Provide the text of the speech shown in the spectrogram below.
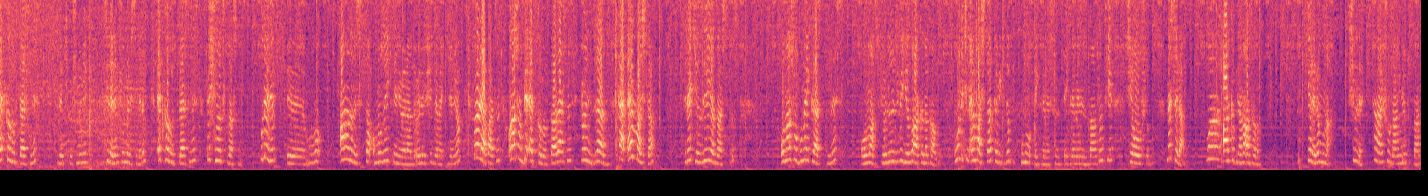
add color dersiniz. Bir dakika şunu silelim, şunları silelim. Add color dersiniz ve şuna tıklarsınız. Bu nedir? Ee, mo anladınız, mozaik deniyor herhalde öyle bir şey demek deniyor. Eklemeniz lazım ki şey olsun. Mesela bunu arka plana atalım. Gelelim buna. Şimdi hemen şuradan YouTube'dan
